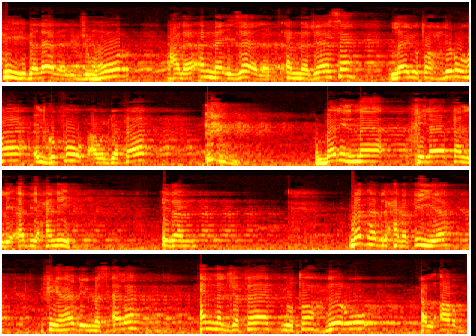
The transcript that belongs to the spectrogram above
فيه دلالة للجمهور على أن إزالة النجاسة لا يطهرها الجفوف أو الجفاف بل الماء خلافا لأبي حنيفة. إذا مذهب الحنفية في هذه المسألة أن الجفاف يطهر الأرض.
